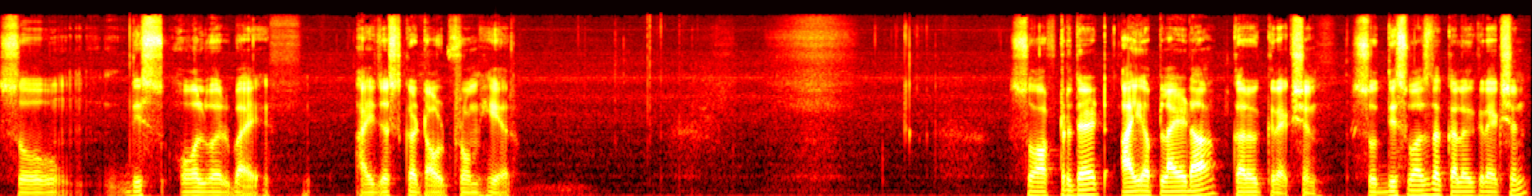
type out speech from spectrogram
So this all were by I just cut out from here. So after that I applied a color correction. So this was the color correction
